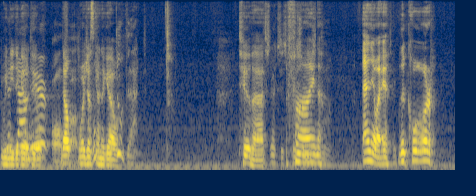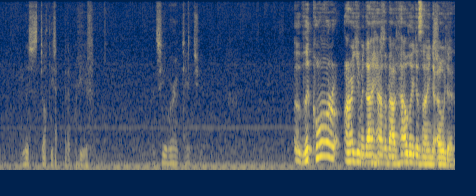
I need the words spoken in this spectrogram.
we get need to go down to. here. Nope, we're just gonna go Do that. to that. This next is closer to Fine. Anyway, the core. And this stealthy set of Eve. And see where it takes you. The core argument I have about how they designed Odin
